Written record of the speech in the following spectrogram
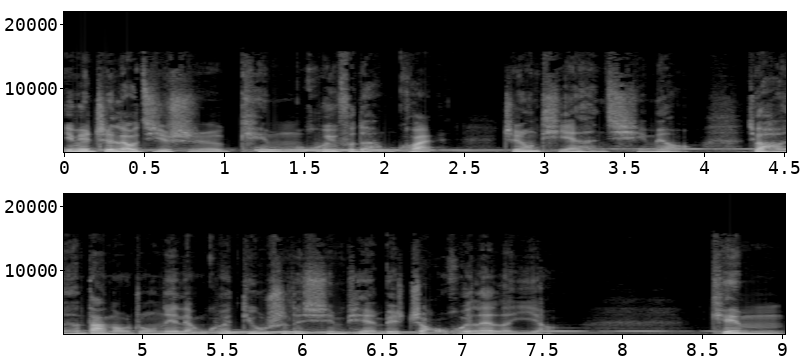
因为治疗及时，Kim 恢复的很快，这种体验很奇妙，就好像大脑中那两块丢失的芯片被找回来了一样。Kim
